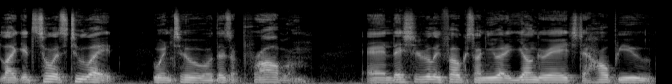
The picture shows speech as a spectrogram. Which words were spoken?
Like it's till it's too late when to there's a problem, and they should really focus on you at a younger age to help you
